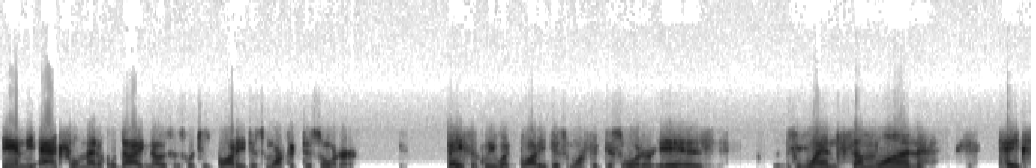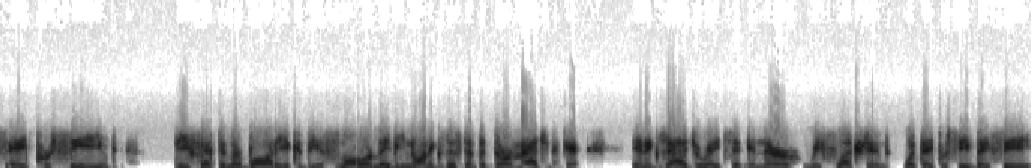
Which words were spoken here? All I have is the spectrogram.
and the actual medical diagnosis, which is body dysmorphic disorder. Basically, what body dysmorphic disorder is, is when someone takes a perceived defect in their body, it could be a small or maybe non existent, but they're imagining it, and exaggerates it in their reflection, what they perceive they see,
